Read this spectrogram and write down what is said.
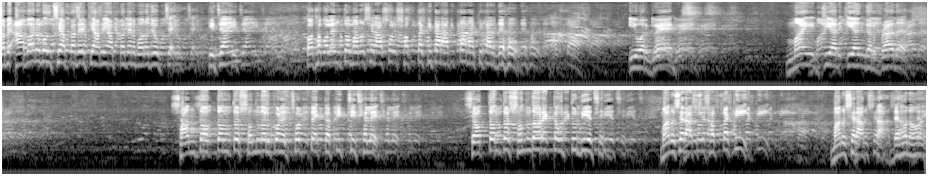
তবে আবারও বলছি আপনাদেরকে, আমি আপনাদের মনোযোগ চাই। কি চাই? কথা বলেন তো, মানুষের আসল সত্তা কি তার আত্মা নাকি তার দেহ? You are great my dear younger brother Shanto, অত্যন্ত সুন্দর করে ছোট্ট একটা পিচ্ছি ছেলে। সে অত্যন্ত সুন্দর একটা উত্তর দিয়েছে। মানুষের আসল সত্তা কি? মানুষের আত্মা, দেহ নয়।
